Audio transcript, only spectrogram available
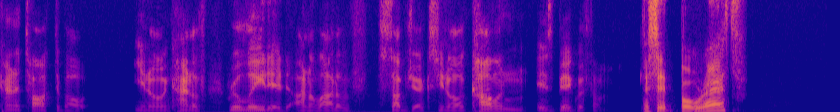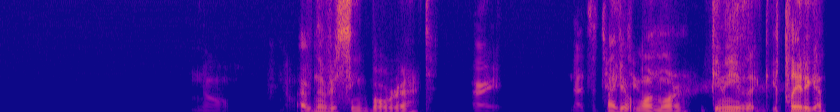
kind of talked about, you know, and kind of related on a lot of subjects. You know, Colin is big with them. is it Borat? No. No. I've never seen Borat. All right. That's a I get one more. Give me the play it again.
